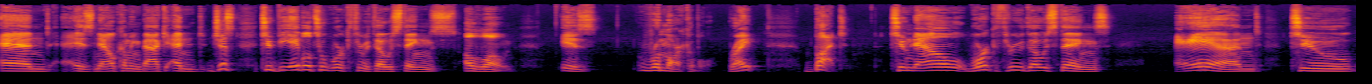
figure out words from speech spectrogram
and is now coming back and just to be able to work through those things alone is remarkable, right? But to now work through those things and to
